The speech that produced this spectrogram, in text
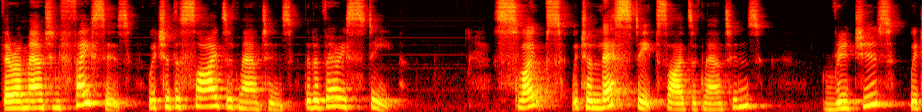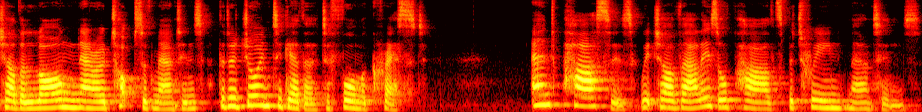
There are mountain faces, which are the sides of mountains that are very steep. Slopes, which are less steep sides of mountains, ridges, which are the long, narrow tops of mountains that are joined together to form a crest, and passes, which are valleys or paths between mountains.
